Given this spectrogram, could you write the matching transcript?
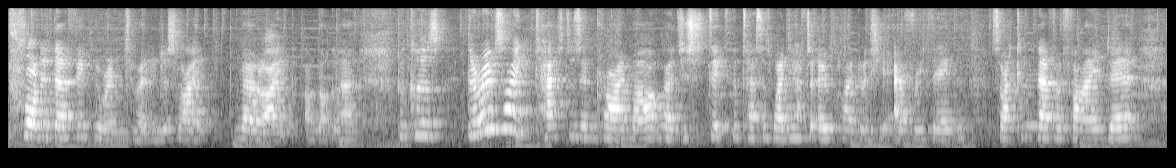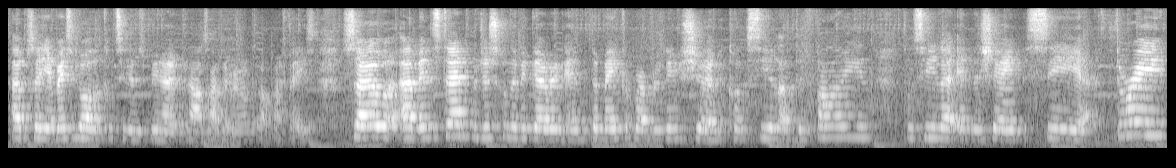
prodded their finger into it, and you're just like, no, like, I'm not gonna. Because there is like testers in Primark, like just stick the testers where you have to open like literally everything. So I can never find it. Um, so yeah, basically all the concealers have been open. I was like, I don't really want to put on my face. So um, instead, we're just going to be going in the Makeup Revolution Conceal and Define concealer in the shade C3.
